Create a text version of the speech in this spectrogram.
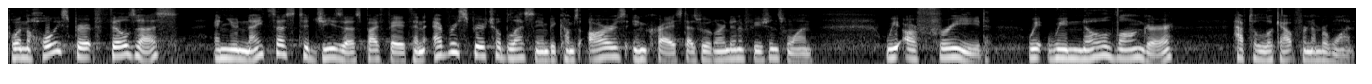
But when the Holy Spirit fills us and unites us to Jesus by faith, and every spiritual blessing becomes ours in Christ, as we learned in Ephesians 1, we are freed we, we no longer have to look out for number one.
